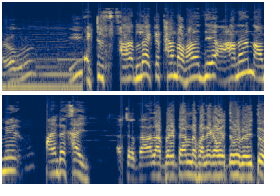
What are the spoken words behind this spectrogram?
আরে বলুন একটা ফাটলে একটা ঠান্ডা পানি দিয়ে আনেন আমি পানিটা খাই। আচ্ছা তাহলে আপনাকে ঠান্ডা পানি খাওয়াইতে হবে এই তো?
